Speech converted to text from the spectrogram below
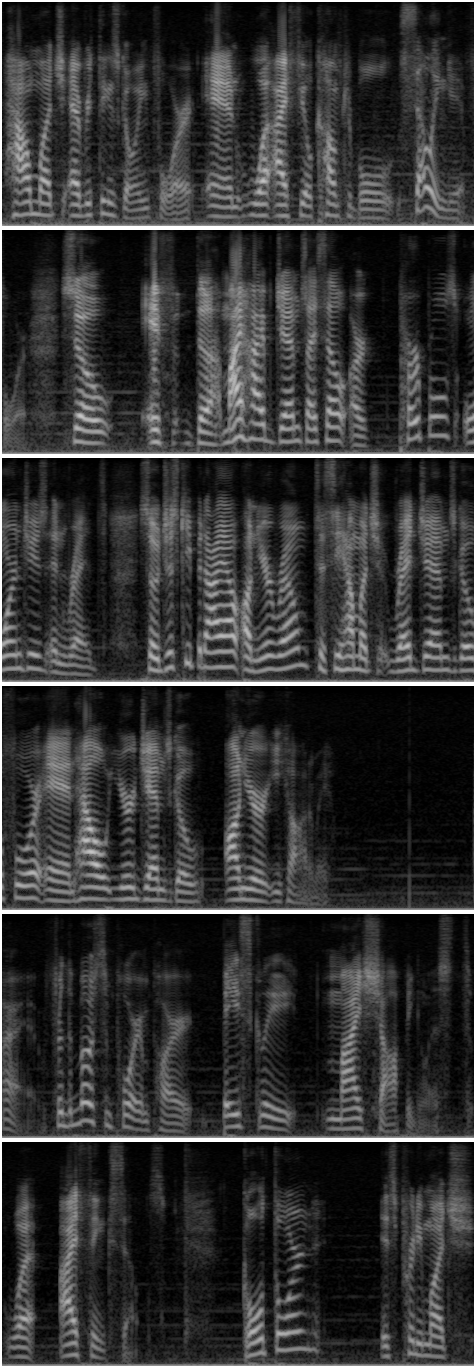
how much everything's going for and what I feel comfortable selling it for. So if the my hype gems I sell are purples, oranges, and reds. So just keep an eye out on your realm to see how much red gems go for and how your gems go on your economy. Alright, for the most important part, basically my shopping list, what I think sells. Goldthorn is pretty much,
